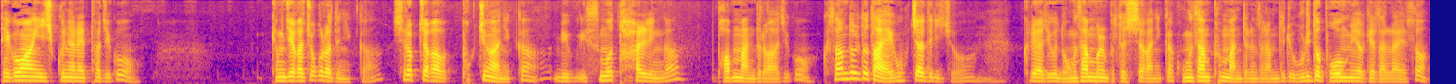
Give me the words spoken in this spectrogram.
대공황 29년에 터지고 경제가 쪼그라드니까 실업자가 폭증하니까 미국이 스무탈린가 법 만들어가지고 그 사람들도 다 애국자들이죠. 그래가지고 농산물부터 시작하니까 공산품 만드는 사람들이 우리도 보험무역 해달라 해서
